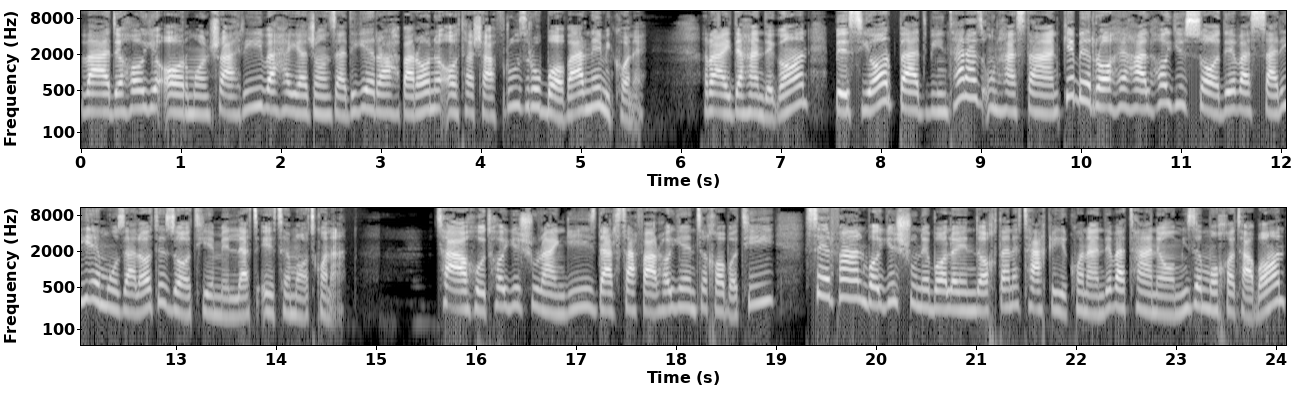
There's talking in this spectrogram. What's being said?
وعده های آرمان شهری و هیجان زده رهبران آتش افروز رو باور نمی‌کنه. رای دهندگان بسیار بدبینتر از اون هستند که به راه های ساده و سریع موزلات ذاتی ملت اعتماد کنند. تعهدهای شورانگیز در سفرهای انتخاباتی صرفاً با یه شونه بالا انداختن تحقیر کننده و آمیز مخاطبان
